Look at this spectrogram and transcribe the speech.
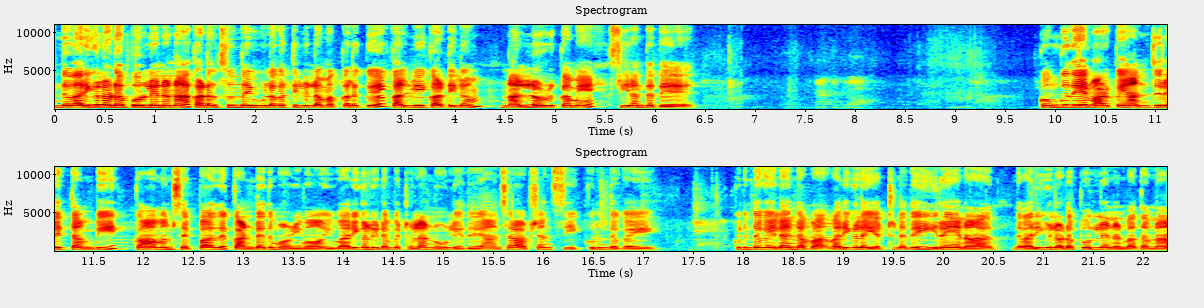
இந்த வரிகளோட பொருள் என்னென்னா கடல் சூழ்ந்த உலகத்தில் உள்ள மக்களுக்கு கல்வியை காட்டிலும் நல்லொழுக்கமே சிறந்தது. கொங்குதேர் வாழ்க்கை அஞ்சுரை தம்பி காமம் செப்பாது கண்டது மொழிமோ? இவ்வரிகள் இடம்பெற்றுள்ள நூல் எது? Answer option C Kurunthogai. குறுந்தொகையில் இந்த வ வரிகளை இயற்றினது இறையனார். இந்த வரிகளோட பொருள் என்னன்னு பார்த்தோம்னா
